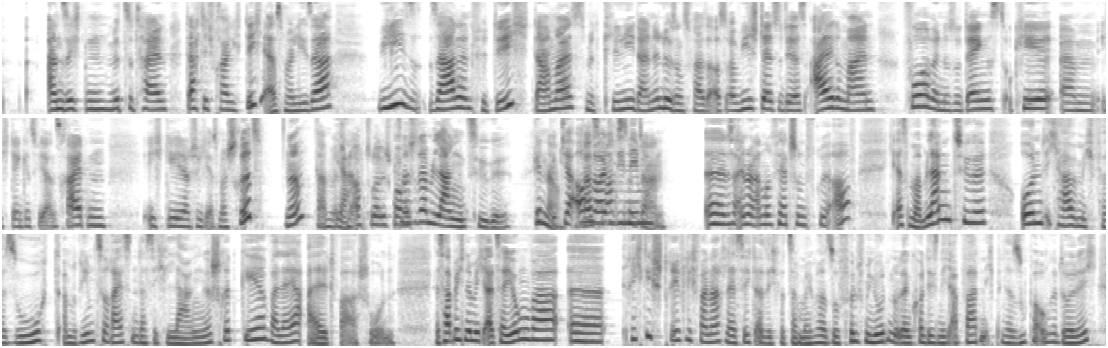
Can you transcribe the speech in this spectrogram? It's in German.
Ansichten mitzuteilen, dachte ich, frage ich dich erstmal, Lisa, wie sah denn für dich damals mit Clini deine Lösungsphase aus? Oder wie stellst du dir das allgemein vor, wenn du so denkst, okay, ähm, ich denke jetzt wieder ans Reiten, ich gehe natürlich erstmal Schritt, ne? Da haben wir schon auch drüber gesprochen. Zum Beispiel am langen Zügel. Genau. Gibt ja auch Was Leute, die nehmen dann? Äh, das eine oder andere Pferd schon früh auf. Ich erstmal am langen Zügel und ich habe mich versucht, am Riemen zu reißen, dass ich lange Schritt gehe, weil er ja alt war schon. Das habe ich nämlich, als er jung war, äh, richtig sträflich vernachlässigt. Also ich würde sagen, manchmal so fünf Minuten und dann konnte ich es nicht abwarten. Ich bin ja super ungeduldig.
